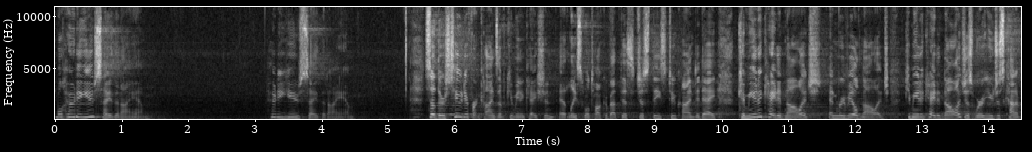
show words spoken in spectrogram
well, who do you say that I am? Who do you say that I am? So there's two different kinds of communication. At least we'll talk about this, just these two kind today. Communicated knowledge and revealed knowledge. Communicated knowledge is where you just kind of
